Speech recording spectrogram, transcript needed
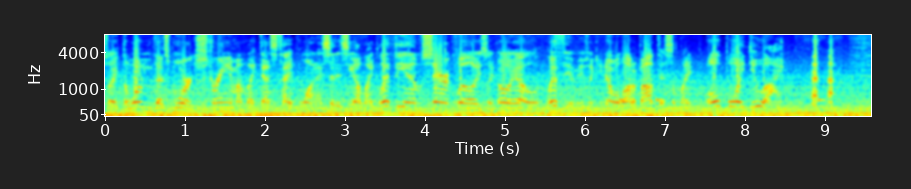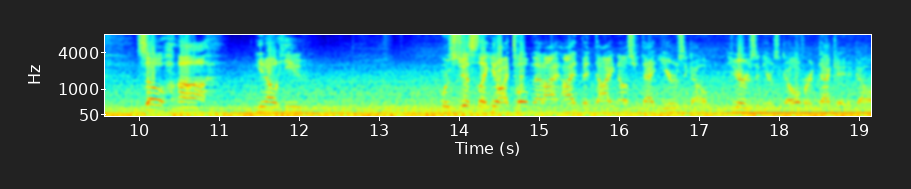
So like the one that's more extreme, I'm like, that's type one. I said, is he on like lithium, Seroquel? He's like, oh yeah, lithium. He's like, you know a lot about this. I'm like, oh boy, do I. so, uh, you know, he was just like, you know, I told him that I, I'd been diagnosed with that years ago, years and years ago, over a decade ago,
